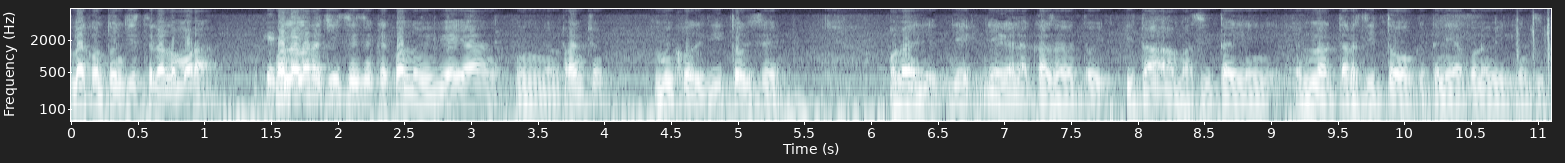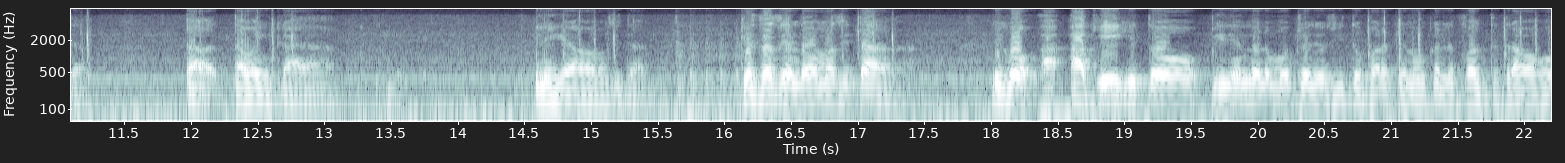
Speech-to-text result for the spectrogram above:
me contó un chiste Lalo Mora. ¿Qué? Bueno, no era chiste, dice que cuando vivía allá en el rancho, muy jodidito, dice, una vez lle- lle- llegué a la casa y estaba Masita ahí en un altarcito que tenía con una virgencita. Ta- Estaba hincada. Y le dije a mamacita, ¿qué está haciendo mamacita? Digo, "A- aquí hijito, pidiéndole mucho a Diosito para que nunca le falte trabajo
